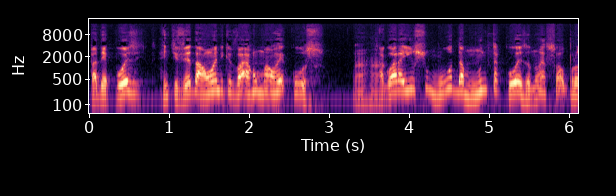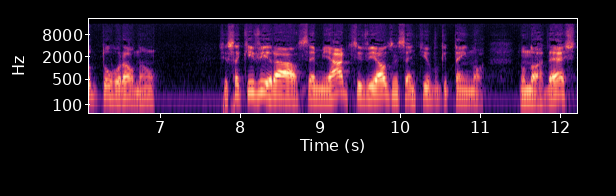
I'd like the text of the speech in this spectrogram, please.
Para depois a gente ver da onde que vai arrumar o recurso. Uhum. Agora isso muda muita coisa, não é só o produtor rural, não. Se isso aqui virar semiárido, se vier os incentivos que tem no, no Nordeste,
